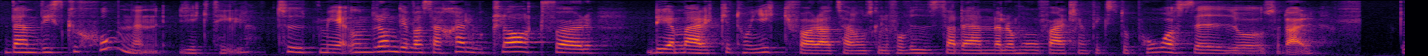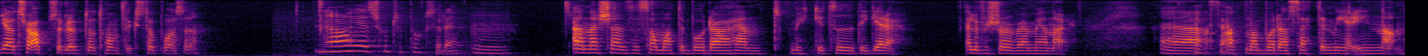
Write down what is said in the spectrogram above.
den diskussionen gick till. Typ med, undrar om det var så här självklart för det märket hon gick för att så här, hon skulle få visa den eller om hon verkligen fick stå på sig och sådär. Jag tror absolut att hon fick stå på sig. Ja, jag tror typ också det. Mm. Annars känns det som att det borde ha hänt mycket tidigare. Eller förstår du vad jag menar? Eh, att man borde ha sett det mer innan.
